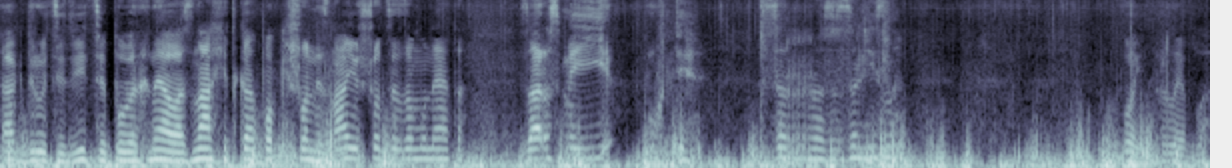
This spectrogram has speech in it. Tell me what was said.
Так, друзі, дивіться, поверхнева знахідка, поки що не знаю, що це за монета. Зараз ми її. Ух ти! Зараза залізла. Ой, прилипла.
